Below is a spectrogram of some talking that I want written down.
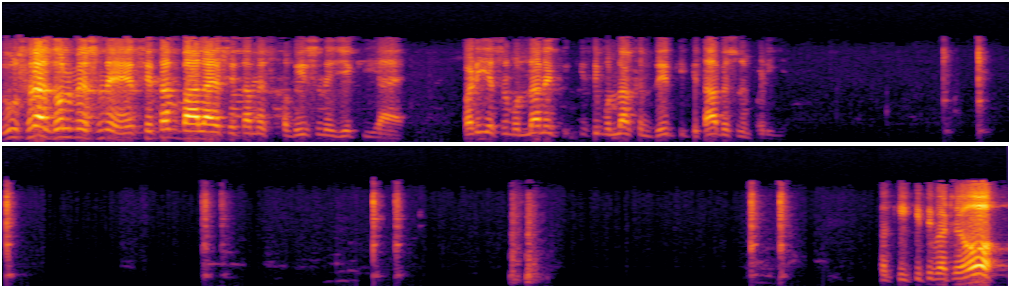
دوسرا ظلم اس نے، ستم بالا ہے ستم اس خبیص نے یہ کیا ہے۔ پڑھی اس نے ملا نے، کسی ملا خنزیر کی کتاب اس نے پڑھی ہے۔ حقیقی بیٹھے ہو۔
